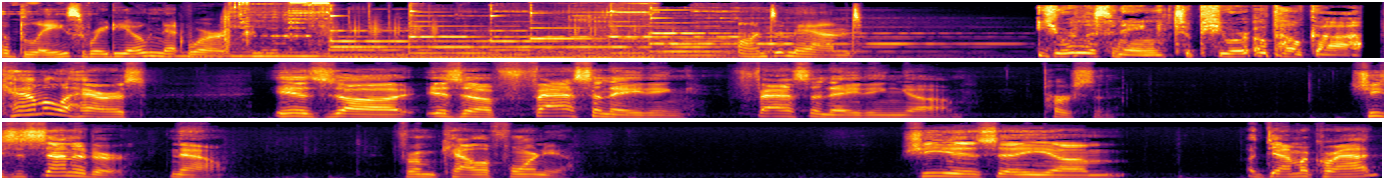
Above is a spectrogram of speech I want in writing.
the Blaze Radio Network. On demand. You're listening to Pure Opelka. Kamala Harris is uh, is a fascinating, fascinating uh, person. She's a senator now from California. She is a um, a Democrat.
